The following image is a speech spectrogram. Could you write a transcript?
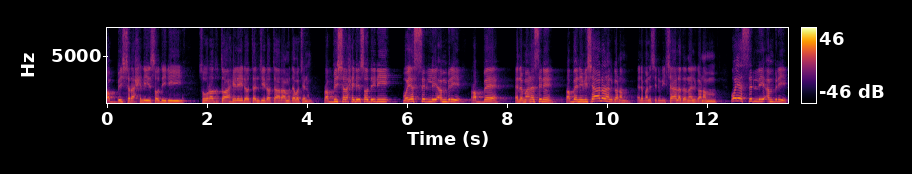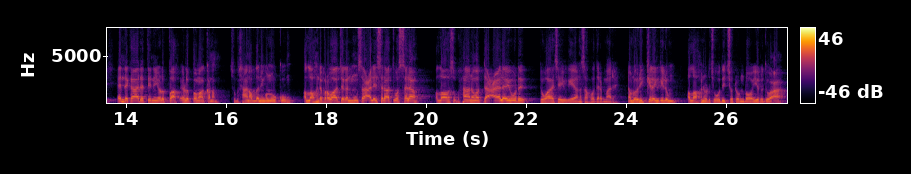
റബ്ബിഷ്റഹ്ലി സ്വദിരി. സൂറത്ത് താഹിലെ ഇരുപത്തി അഞ്ച് ഇരുപത്തി ആറാമത്തെ വചനം റബ്ബിഷ്റഹ്ലി സ്വദിരി വയസ്സിർലി അംബ്രി റബ്ബേ എന്റെ മനസ്സിന് റബ്ബെ നീ വിശാല നൽകണം. എന്റെ മനസ്സിന് വിശാലത നൽകണം. വയസ്സിർലി അംബ്രി എന്റെ കാര്യത്തിന് എളുപ്പ എളുപ്പമാക്കണം. സുബാൻ നിങ്ങൾ നോക്കൂ. അള്ളാഹുന്റെ പ്രവാചകൻ മൂസ അലൈഹി സ്വലാത്തു വസ്സലാം അള്ളാഹു സുബാനോട് ആലയോട് ദുആ ചെയ്യുകയാണ് സഹോദരന്മാരെ. നമ്മൾ ഒരിക്കലെങ്കിലും അള്ളാഹുനോട് ചോദിച്ചിട്ടുണ്ടോ ഈ ഒരു ദുആ?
